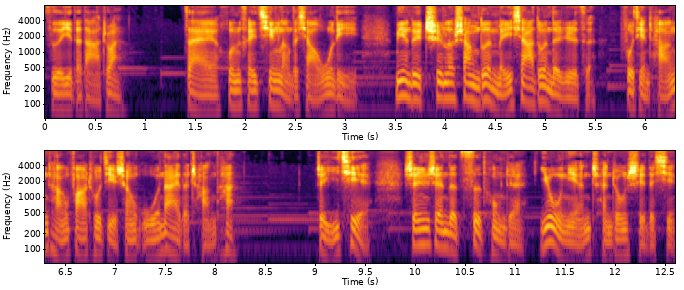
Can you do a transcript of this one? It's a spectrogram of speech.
恣意地打转，在昏黑清冷的小屋里，面对吃了上顿没下顿的日子，父亲常常发出几声无奈的长叹。这一切深深地刺痛着幼年陈忠实的心，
